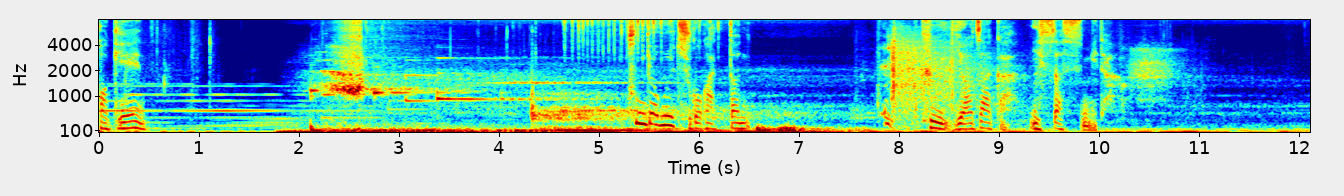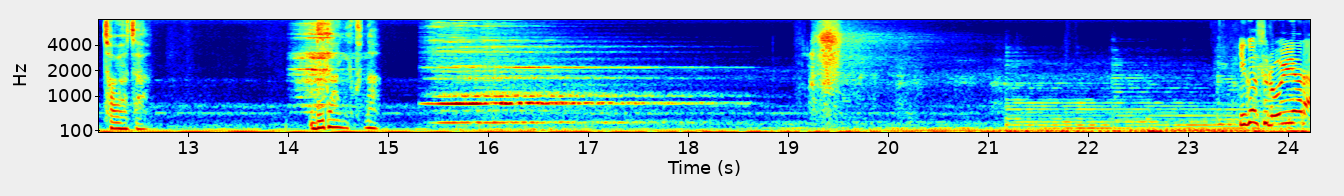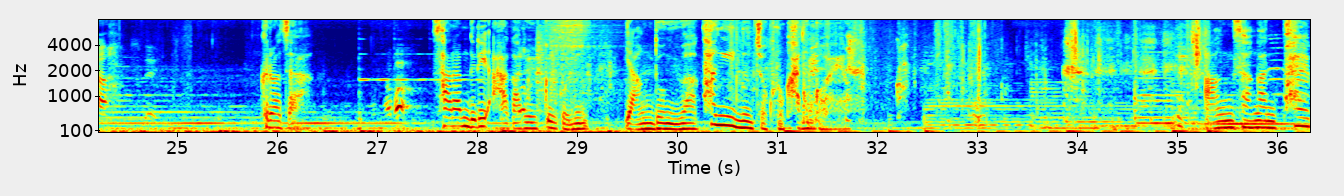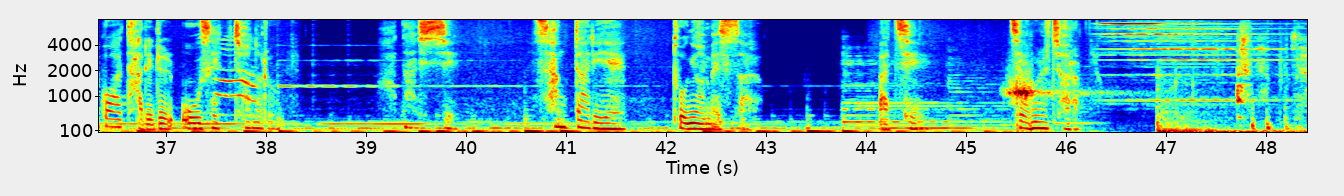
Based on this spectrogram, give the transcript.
거기엔 풍경을 주고 갔던 그 여자가 있었습니다. 저 여자 무당이구나. 이것을 올려라. 그러자 사람들이 아가를 끌고는 양동이와 탕이 있는 쪽으로 가는 거예요. 앙상한 팔과 다리를 오색천으로 하나씩 상다리에 동여맸어요. 마치 재물처럼요.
